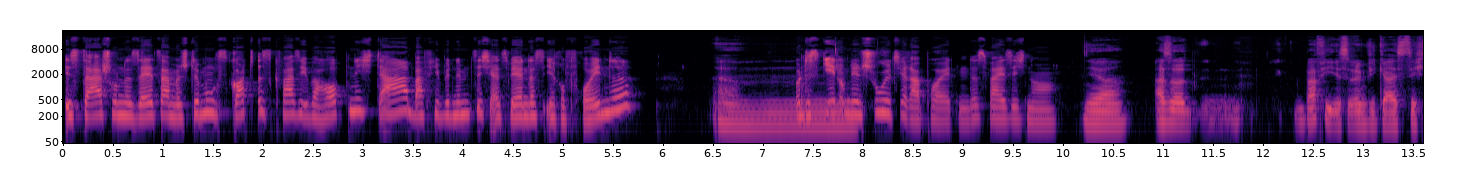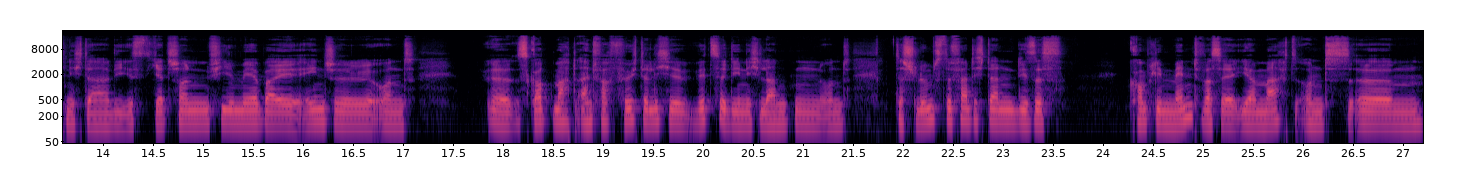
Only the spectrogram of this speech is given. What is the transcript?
ist da schon eine seltsame Stimmung. Scott ist quasi überhaupt nicht da. Buffy benimmt sich, als wären das ihre Freunde. Ähm, und es geht um den Schultherapeuten, das weiß ich noch. Ja, also Buffy ist irgendwie geistig nicht da. Die ist jetzt schon viel mehr bei Angel und äh, Scott macht einfach fürchterliche Witze, die nicht landen. Und das Schlimmste fand ich dann dieses Kompliment, was er ihr macht. Und ähm,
